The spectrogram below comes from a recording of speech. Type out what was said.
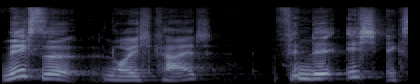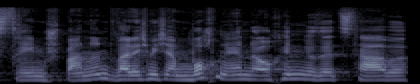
Nächste Neuigkeit finde ich extrem spannend, weil ich mich am Wochenende auch hingesetzt habe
